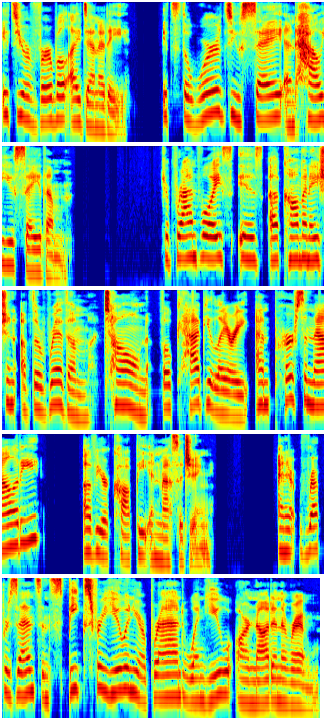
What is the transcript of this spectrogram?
It's your verbal identity. It's the words you say and how you say them. Your brand voice is a combination of the rhythm, tone, vocabulary, and personality of your copy and messaging. And it represents and speaks for you and your brand when you are not in the room.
